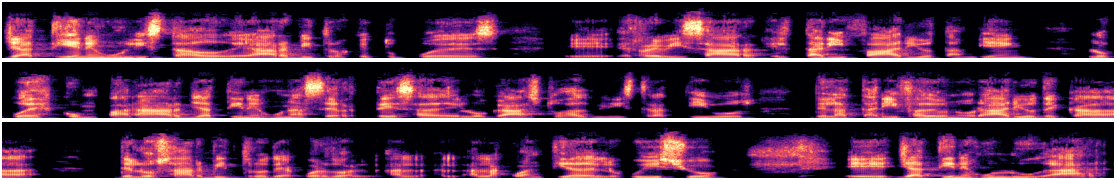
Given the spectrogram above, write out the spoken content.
ya tienen un listado de árbitros que tú puedes revisar, el tarifario también lo puedes comparar, ya tienes una certeza de los gastos administrativos, de la tarifa de honorarios de cada de los árbitros de acuerdo a la cuantía del juicio, eh, ya tienes un lugar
